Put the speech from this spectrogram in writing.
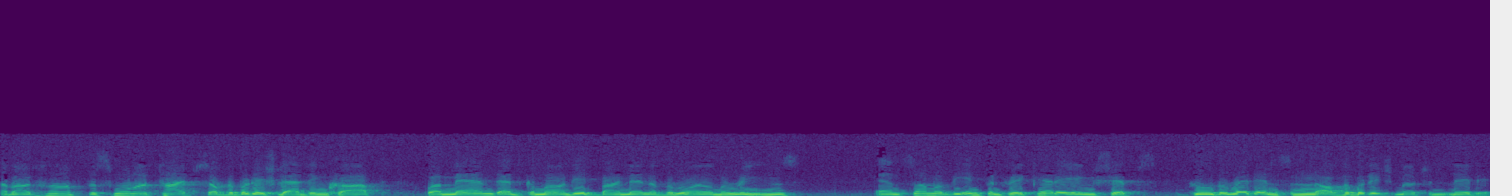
About half the smaller types of the British landing craft were manned and commanded by men of the Royal Marines, and some of the infantry carrying ships through the Red Ensign of the British Merchant Navy.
